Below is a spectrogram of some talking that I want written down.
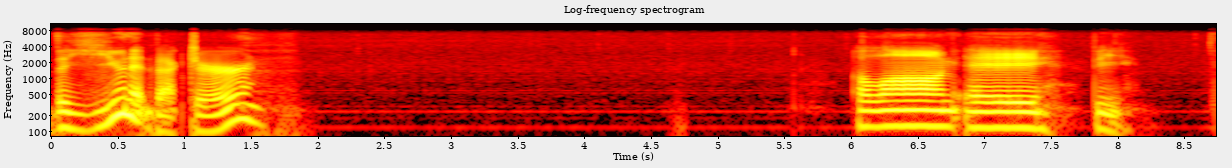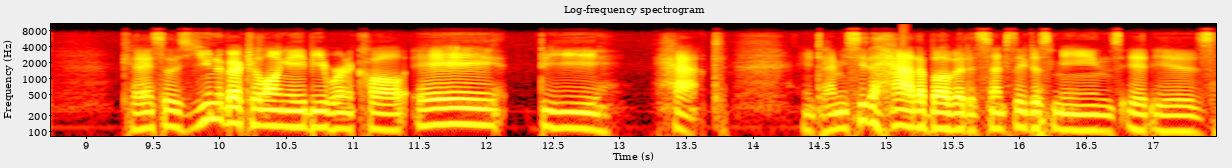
the unit vector along AB. Okay, so this unit vector along AB we're going to call AB hat. Anytime you see the hat above it, essentially just means it is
